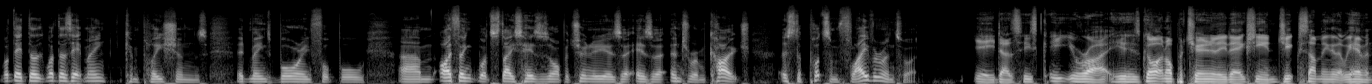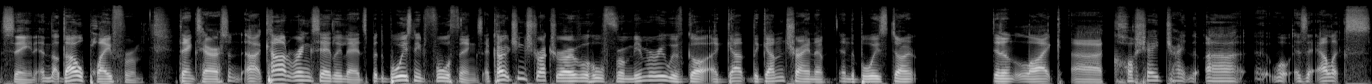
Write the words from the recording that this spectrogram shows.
What that does, what does that mean? Completions. It means boring football. Um, I think what Stace has as an opportunity as a, as an interim coach is to put some flavour into it. Yeah, he does. He's he, you're right. He has got an opportunity to actually inject something that we haven't seen, and they'll play for him. Thanks, Harrison. Uh, can't ring, sadly, lads. But the boys need four things: a coaching structure overhaul from memory. We've got a gun, the gun trainer, and the boys don't didn't like uh, Cochet train. Uh, what is it, Alex?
